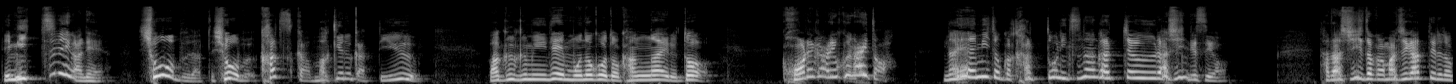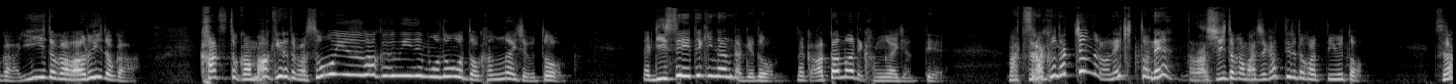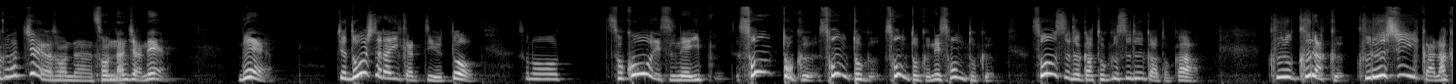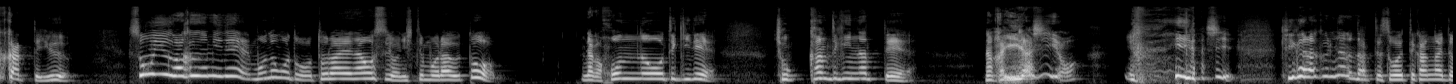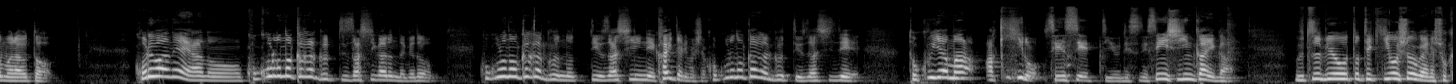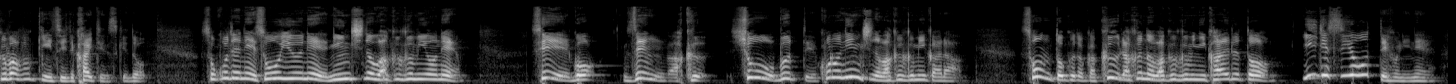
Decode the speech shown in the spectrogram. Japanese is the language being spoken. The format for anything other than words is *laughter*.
で、三つ目がね、勝負だって、勝負。勝つか負けるかっていう枠組みで物事を考えると、これが良くないと悩みとか葛藤につながっちゃうらしいんですよ。正しいとか間違ってるとか、いいとか悪いとか、勝つとか負けるとか、そういう枠組みで物事を考えちゃうと、理性的なんだけど、なんか頭で考えちゃって、まあ辛くなっちゃうんだろうね、きっとね。正しいとか間違ってるとかって言うと。辛くなっちゃうよ、そんな、そんなんじゃね。で、じゃあどうしたらいいかっていうと、その、そこをですね、損得、損得、損得ね、損得。損するか得するかとか、苦楽、苦しいか楽かっていう、そういう枠組みで物事を捉え直すようにしてもらうと、なんか本能的で直感的になって、なんかいいらしいよ。い *laughs* いらしい。気が楽になるんだってそうやって考えてもらうと。これはね、あの、心の科学っていう雑誌があるんだけど、心の科学のっていう雑誌にね、書いてありました。心の科学っていう雑誌で、徳山明宏先生っていうですね、先進科医が、うつ病と適応障害の職場復帰について書いてるんですけど、そこでね、そういうね、認知の枠組みをね、正誤、善悪、勝負っていう、この認知の枠組みから、損得とか空楽の枠組みに変えると、いいですよっていうふうにね、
